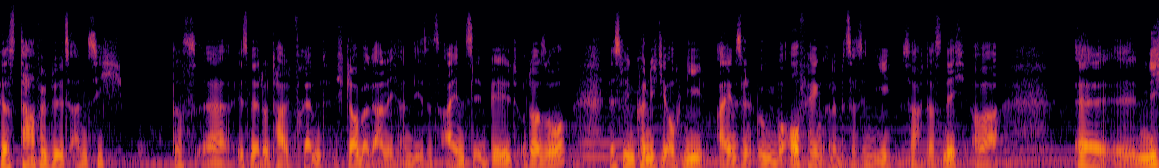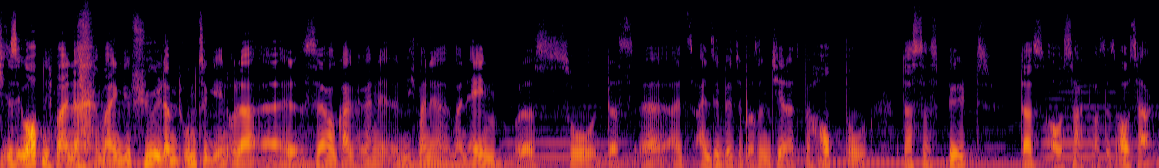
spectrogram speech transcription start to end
des Tafelbilds an sich. Das äh, ist mir total fremd. Ich glaube gar nicht an dieses Einzelbild oder so. Deswegen könnte ich die auch nie einzeln irgendwo aufhängen. Oder beziehungsweise nie, sagt das nicht. Aber äh, nicht, ist überhaupt nicht meine, mein Gefühl, damit umzugehen oder äh, ist ja auch gar keine, nicht meine, mein Aim oder so, das äh, als Einzelbild zu präsentieren, als Behauptung, dass das Bild das aussagt, was es aussagt.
